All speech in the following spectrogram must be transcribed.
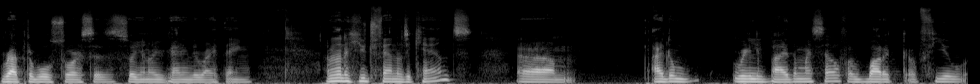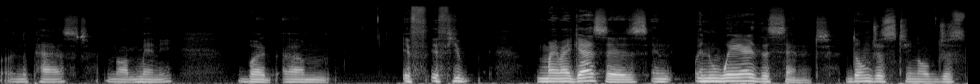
reputable sources so you know you're getting the right thing. I'm not a huge fan of decants. Um, i don't really buy them myself. I've bought a, a few in the past not many. But um, if if you my, my guess is and and wear the scent don't just you know just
